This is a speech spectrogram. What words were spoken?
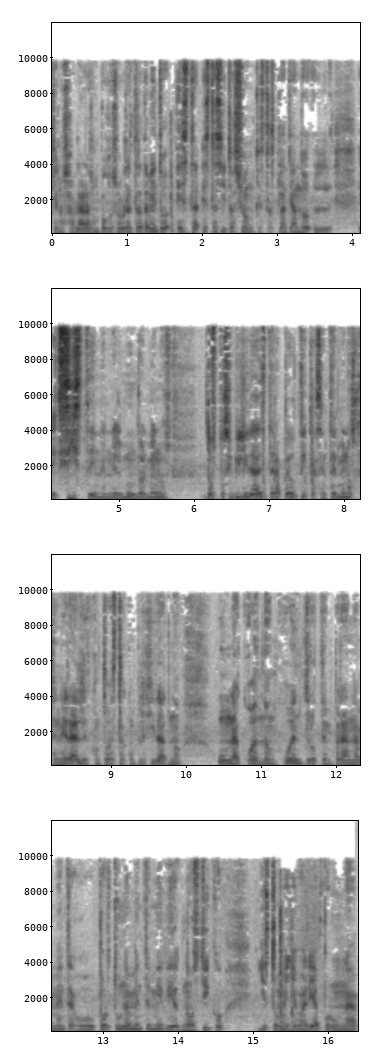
que nos hablaras un poco sobre el tratamiento. Esta, esta situación que estás planteando, existen en el mundo al menos dos posibilidades terapéuticas en términos generales con toda esta complejidad, ¿no? Una cuando encuentro tempranamente o oportunamente mi diagnóstico y esto me llevaría por una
